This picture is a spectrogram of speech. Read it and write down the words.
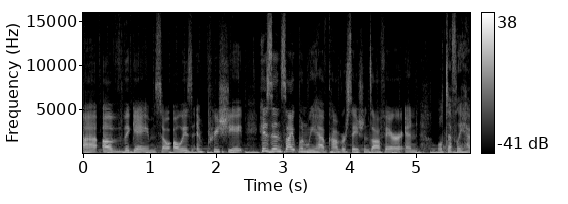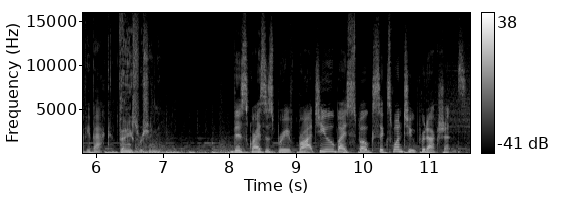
uh, of the game. So always appreciate his insight when we have conversations off air, and we'll definitely have you back. Thanks, Roshini. This crisis brief brought to you by Spoke 612 Productions.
